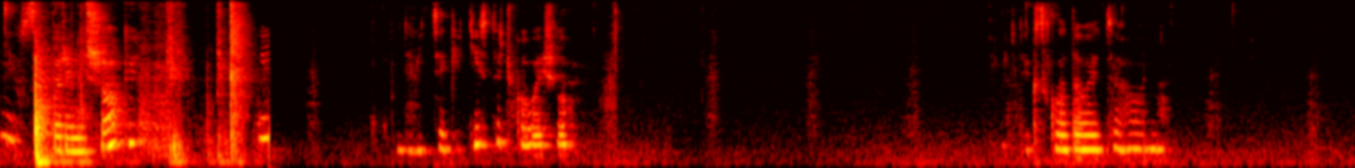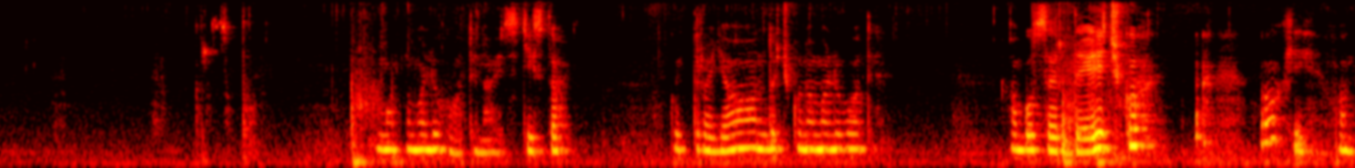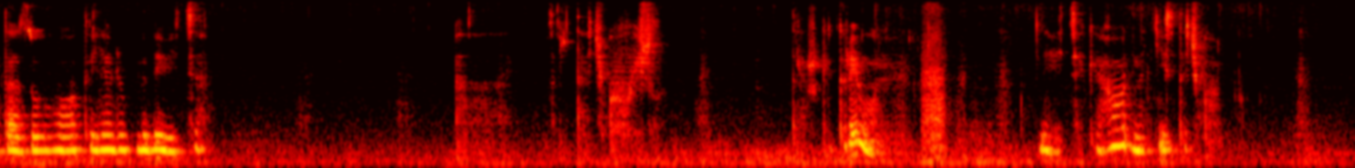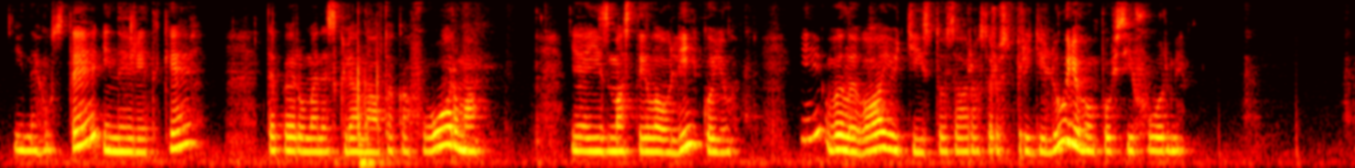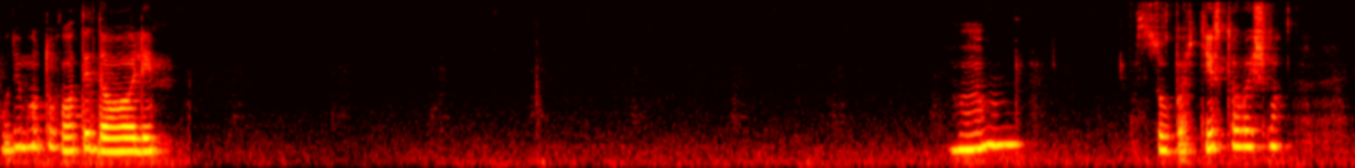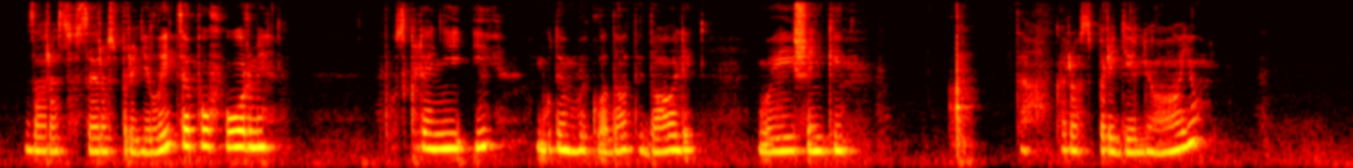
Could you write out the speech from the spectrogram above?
І все перемішати. І... Дивіться, яке тістечко вийшло. Як складається гарно. Можна малювати навіть з тіста. Якусь трояндочку намалювати. Або сердечко. Ох і фантазувати я люблю, дивіться. Сердечко вийшло. Трошки криво. Дивіться, яке гарне тістечко. І не густе, і не рідке. Тепер у мене скляна така форма. Я її змастила олійкою і виливаю тісто. Зараз розподілю його по всій формі. Будемо готувати далі. Супер тісто вийшло. Зараз все розподілиться по формі, по скляній і будемо викладати далі вишеньки. Так, розподіляю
